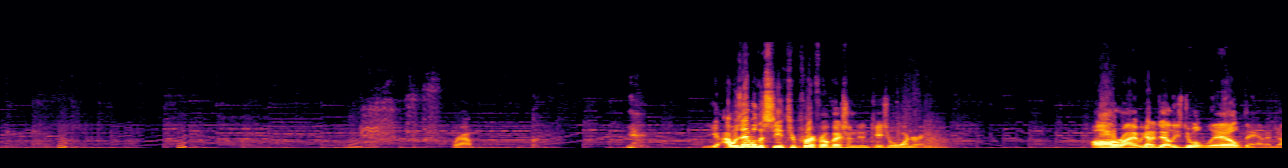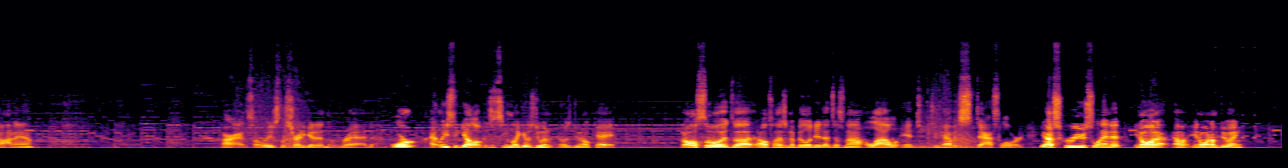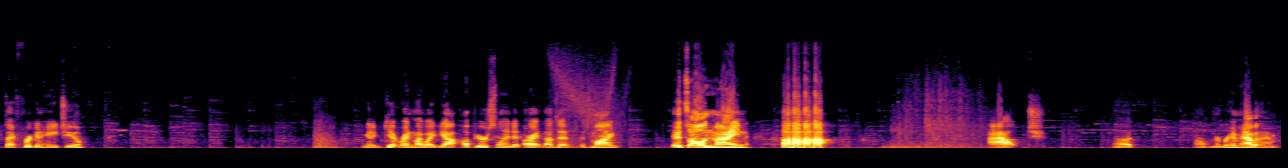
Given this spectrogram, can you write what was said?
Crap. Yeah. I was able to see through peripheral vision in case you were wondering. Alright, we gotta at least do a little damage on it. Alright, so at least let's try to get it in the red. Or at least the yellow, because it seemed like it was doing it was doing okay. It also is uh, it also has an ability that does not allow it to have its stats lowered. Yeah, screw you, Salandit. You know what? I, you know what I'm doing? I freaking hate you. You're gonna get right in my way. Yeah, up your Salandit. All right, that's it. It's mine. It's all mine. Ha ha ha. Ouch. Uh, I don't remember him having them.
